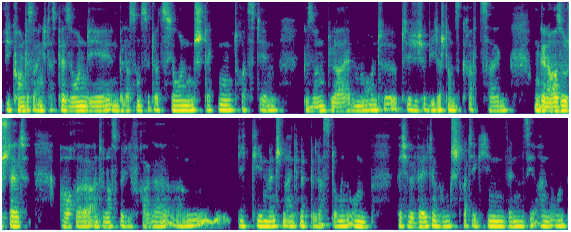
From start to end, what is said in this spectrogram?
wie kommt es eigentlich, dass Personen, die in Belastungssituationen stecken, trotzdem gesund bleiben und äh, psychische Widerstandskraft zeigen? Und genauso stellt auch äh, Antonowski die Frage, ähm, wie gehen Menschen eigentlich mit Belastungen um? Welche Bewältigungsstrategien wenden sie an, um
